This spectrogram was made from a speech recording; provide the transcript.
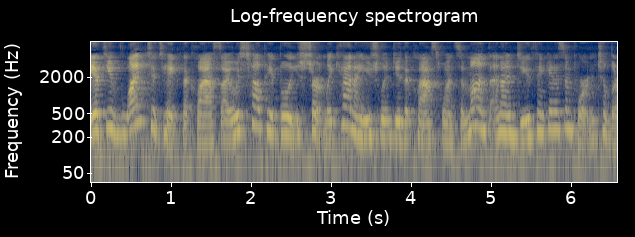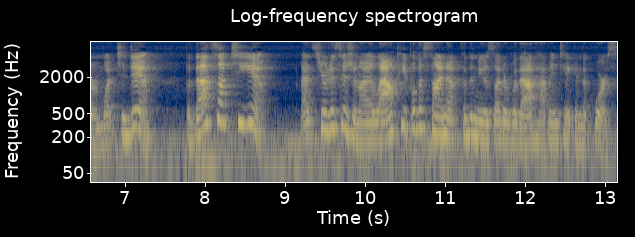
If you'd like to take the class, I always tell people you certainly can. I usually do the class once a month, and I do think it is important to learn what to do. But that's up to you. That's your decision. I allow people to sign up for the newsletter without having taken the course.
